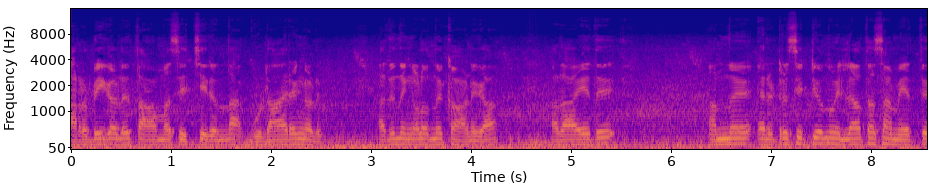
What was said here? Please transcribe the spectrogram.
അറബികൾ താമസിച്ചിരുന്ന ഗുഡാരങ്ങൾ അത് നിങ്ങളൊന്ന് കാണുക. അതായത് അന്ന് ഇലക്ട്രിസിറ്റി ഒന്നും ഇല്ലാത്ത സമയത്ത്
